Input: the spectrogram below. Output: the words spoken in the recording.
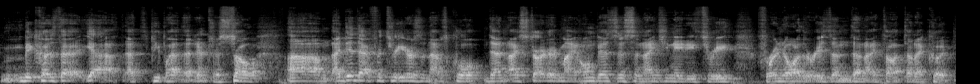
Because that, yeah, that's people have that interest. So um, I did that for three years, and that was cool. Then I started my own business in 1983 for no other reason than I thought that I could.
